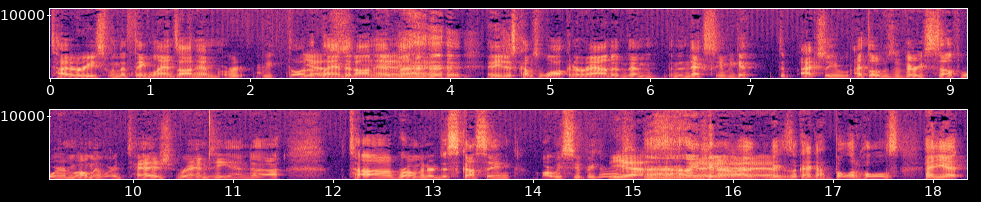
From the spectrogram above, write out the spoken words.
Tyrese when the thing lands on him, or we thought it landed on him, Yeah, and he just comes walking around. And then in the next scene, we get the, actually, I thought it was a very self-aware moment where Tej, Ramsey, and uh, uh, Roman are discussing. Are we superheroes? Yeah. like Yeah, you know, yeah, yeah, yeah. because look, I got bullet holes, and yet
